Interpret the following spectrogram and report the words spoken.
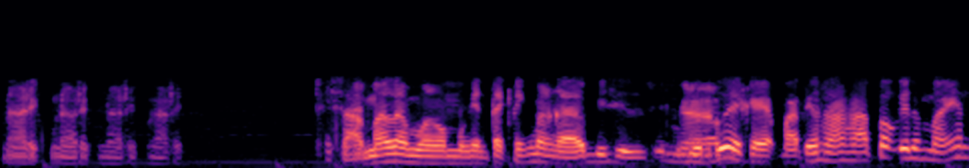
Menarik, menarik, menarik, menarik. sama lah mau ngomongin teknik mah nggak habis itu Nggak buat gue ya kayak Matius satu gitu main.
